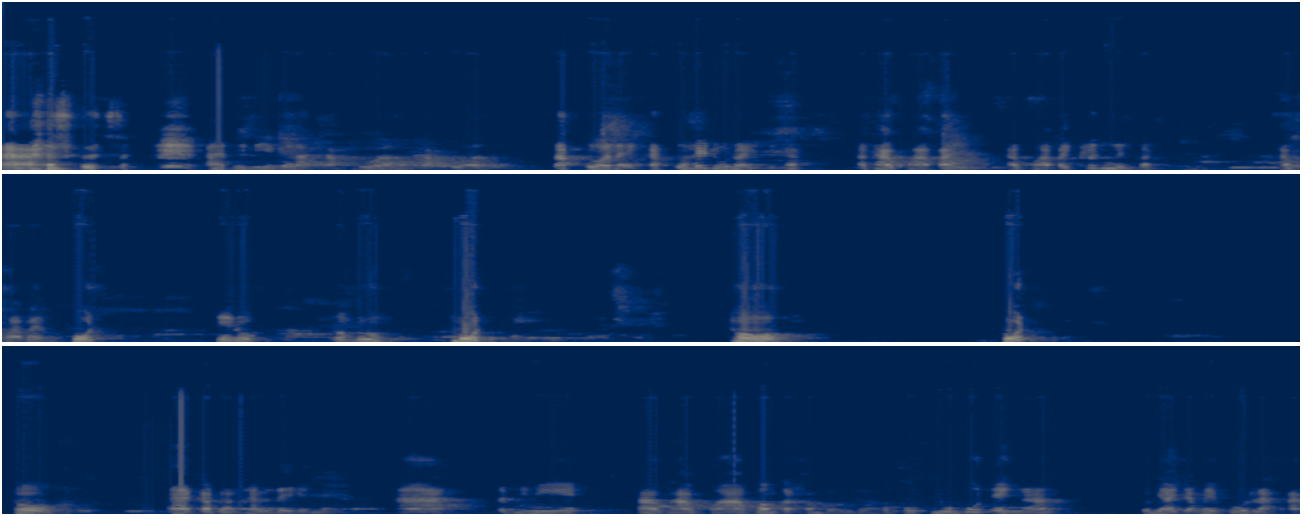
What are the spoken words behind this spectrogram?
อ่าอ่าทีนี้เวลากลับตัวกลับตัวกลับตัวไหนกลับตัวให้ดูหน่อยสิครับเอาเท้าขวาไปเท้าขวาไปครึ่งหนึ่งก่อนเท้าขวาไปพุทนี่ลูกลูกดู พุทโธพุทโธอ่ากลับหลังหันเลยเห็นไหมอ่า แล้วทีนี้ก้าวเท้าขวาพร้อมกับคำบริกรรมพุทหนูพูดเองนะ คุณยายจะไม่พูดละอะ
